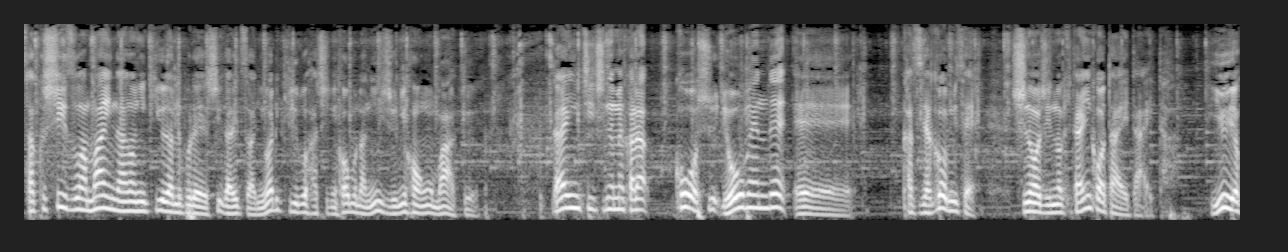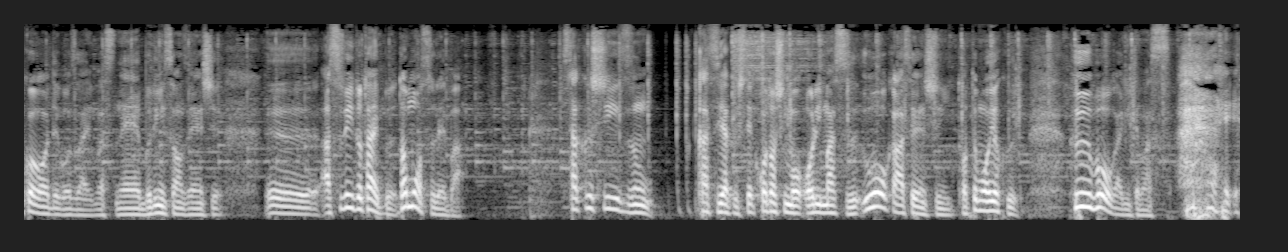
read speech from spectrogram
昨シーズンはマイナーの2球団でプレーし、打率は2割9分8にホームラン22本をマーク。来日1年目から攻守両面で、えー、活躍を見せ、首脳陣の期待に応えたいという横顔でございますね。ブリンソン選手、えー、アスリートタイプともすれば、昨シーズン活躍して今年もおります、ウォーカー選手にとてもよく風貌が似てます。はい。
